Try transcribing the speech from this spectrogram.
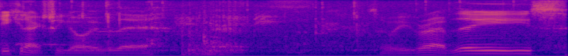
you can actually go over there. So we grab these.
